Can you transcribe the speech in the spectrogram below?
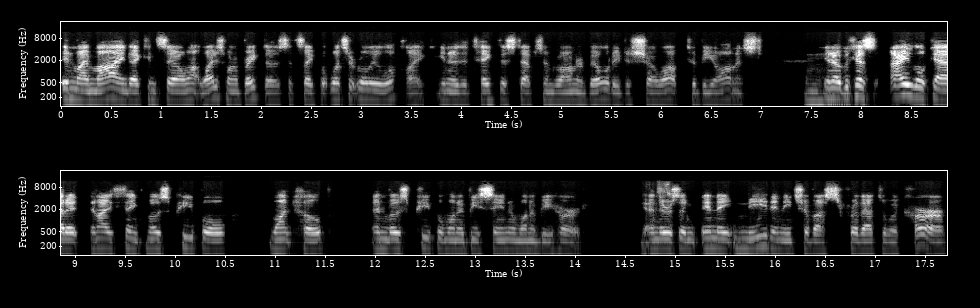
in my mind, I can say, I want, well, I just want to break those. It's like, but what's it really look like? You know, to take the steps in vulnerability to show up, to be honest. Mm-hmm. You know, mm-hmm. because I look at it and I think most people want hope and most people want to be seen and want to be heard. Yes. And there's an innate need in each of us for that to occur.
